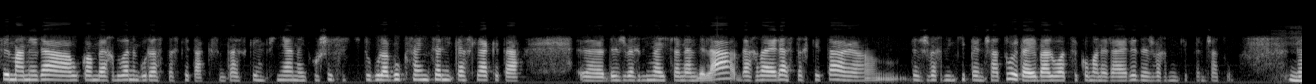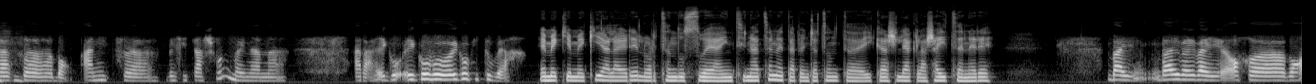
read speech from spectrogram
ze manera ukan behar duen gura azterketak. Zenta ezken finean ikusi zestitugu laguk zaintzen ikasleak eta uh, desberdina izanen dela. Behar da ere azterketa uh, desberdinki pentsatu eta ebaluatzeko manera ere desberdinki pentsatu. Mm -hmm. uh, bon, anitz uh, berritasun, baina ara, ego, ego, ego kitu behar. Emeki emeki ala ere lortzen duzue aintzinatzen eta pentsatzen ikasleak lasaitzen ere? Bai, bai, bai, bai, hor uh, bon,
